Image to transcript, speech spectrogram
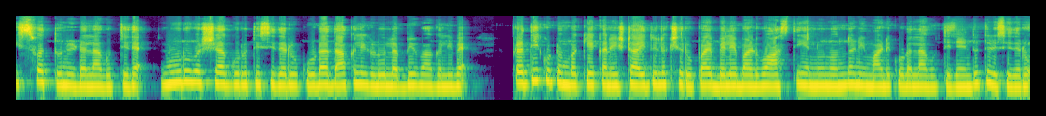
ಇಸ್ವತ್ತು ನೀಡಲಾಗುತ್ತಿದೆ. ನೂರು ವರ್ಷ ಗುರುತಿಸಿದರೂ ಕೂಡ ದಾಖಲೆಗಳು ಲಭ್ಯವಾಗಲಿವೆ. ಪ್ರತಿ ಕುಟುಂಬಕ್ಕೆ ಕನಿಷ್ಠ ಐದು ಲಕ್ಷ ರೂಪಾಯಿ ಬೆಲೆ ಬಾಳುವ ಆಸ್ತಿಯನ್ನು ನೋಂದಣಿ ಮಾಡಿಕೊಡಲಾಗುತ್ತಿದೆ ಎಂದು ತಿಳಿಸಿದರು.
